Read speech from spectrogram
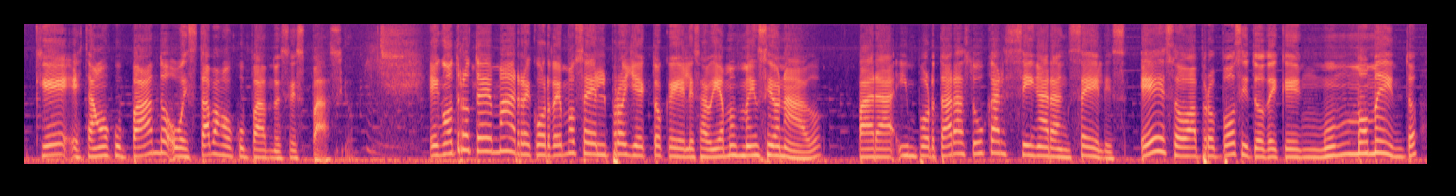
que están ocupando o estaban ocupando ese espacio. En otro tema, recordemos el proyecto que les habíamos mencionado para importar azúcar sin aranceles. Eso a propósito de que en un momento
